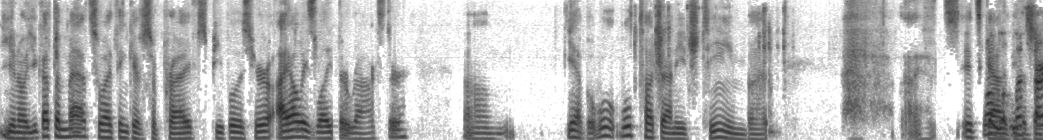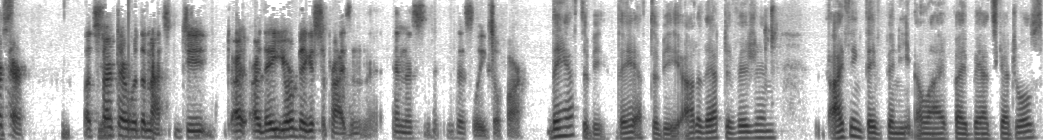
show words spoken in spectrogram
you know, you got the Mets, who I think have surprised people this year. I always like their roster. Um, yeah, but we'll we'll touch on each team, but it's it's well, got to be. Let's the start best. there. Let's start yeah. there with the Mets. Do you, are, are they your biggest surprise in in this this league so far? They have to be. They have to be out of that division. I think they've been eaten alive by bad schedules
